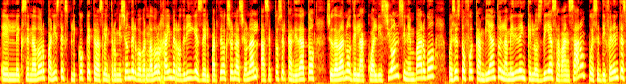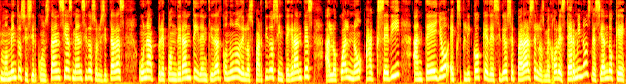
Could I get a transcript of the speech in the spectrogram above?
El ex senador panista explicó que tras la intromisión del gobernador Jaime Rodríguez del Partido Acción Nacional aceptó ser candidato ciudadano de la coalición. Sin embargo, pues esto fue cambiando en la medida en que los días avanzaron, pues en diferentes momentos y circunstancias me han sido solicitadas una preponderante identidad con uno de los partidos integrantes, a lo cual no accedí. Ante ello, explicó que decidió separarse en los mejores términos, deseando que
